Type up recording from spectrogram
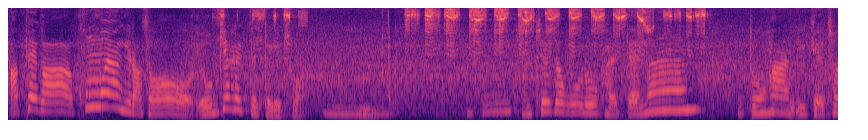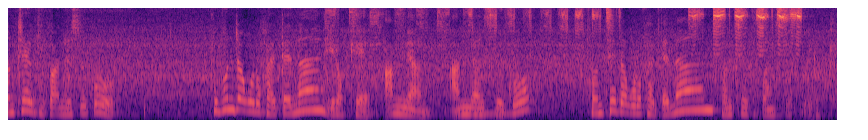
앞에가 콩 모양이라서 여기 할 때 되게 좋아. 그래서 전체적으로 갈 때는 또한 이렇게 전체 구간을 쓰고 부분적으로 갈 때는 이렇게 앞면, 앞면 쓰고 전체적으로 갈 때는 전체 구간 쓰고 이렇게.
